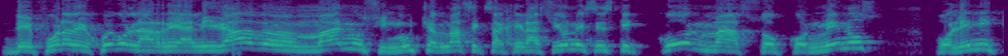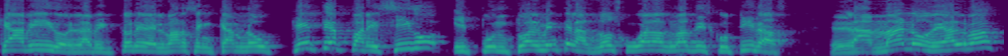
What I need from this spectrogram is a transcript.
de fuera de juego. La realidad, Manu, sin muchas más exageraciones, es que con más o con menos polémica ha habido en la victoria del Barça en Camp Nou. ¿Qué te ha parecido? Y puntualmente las dos jugadas más discutidas, la mano de Alba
